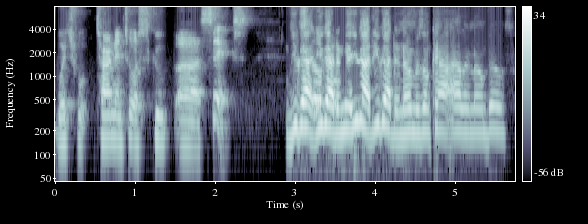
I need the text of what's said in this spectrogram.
which turned into a scoop uh, six. You got so, you got the you got you got the numbers on Kyle Allen on Bills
